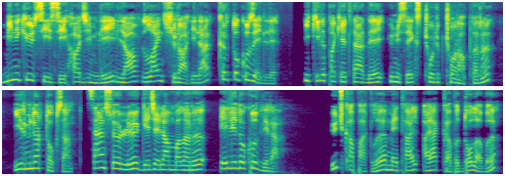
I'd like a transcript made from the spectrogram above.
1200 cc hacimli Love Line sürahiler 49.50. İkili paketlerde unisex çocuk çorapları 24.90. Sensörlü gece lambaları 59 lira. 3 kapaklı metal ayakkabı dolabı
